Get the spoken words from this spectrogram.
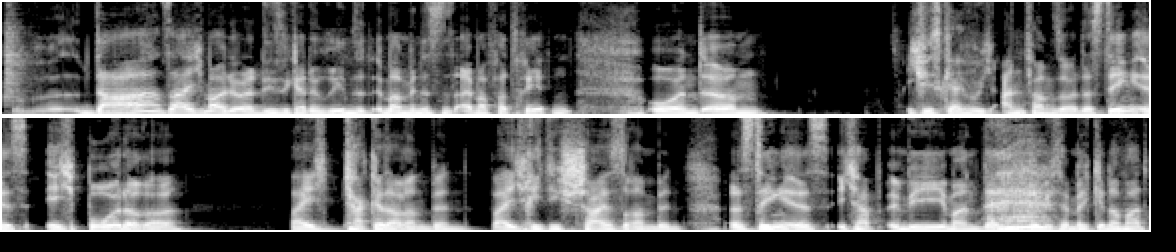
äh, da, sag ich mal, oder diese Kategorien sind immer mindestens einmal vertreten. Und ähm, ich weiß gar nicht, wo ich anfangen soll. Das Ding ist, ich bouldere, weil ich kacke daran bin, weil ich richtig scheiße daran bin. Das Ding ist, ich habe irgendwie jemanden, der, der mich da mitgenommen hat.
